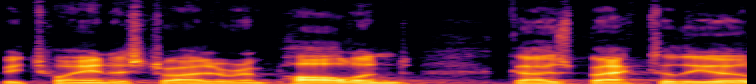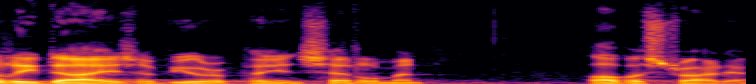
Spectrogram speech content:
between Australia and Poland goes back to the early days of European settlement of Australia.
